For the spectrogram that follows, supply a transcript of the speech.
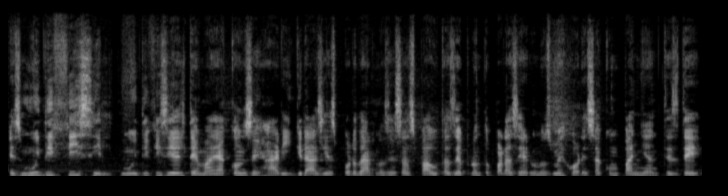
es muy difícil, muy difícil el tema de aconsejar y gracias por darnos esas pautas de pronto para ser unos mejores acompañantes de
